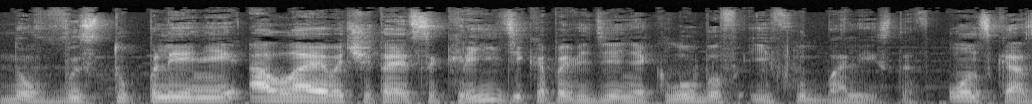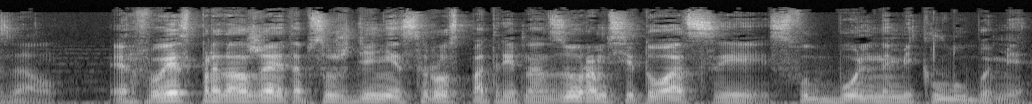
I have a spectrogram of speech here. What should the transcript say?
Но в выступлении Алаева читается критика поведения клубов и футболистов. Он сказал, РФС продолжает обсуждение с Роспотребнадзором ситуации с футбольными клубами,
